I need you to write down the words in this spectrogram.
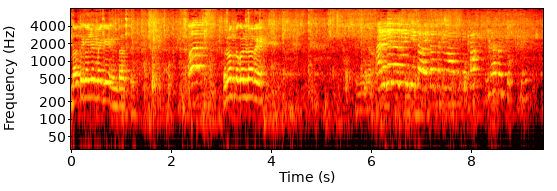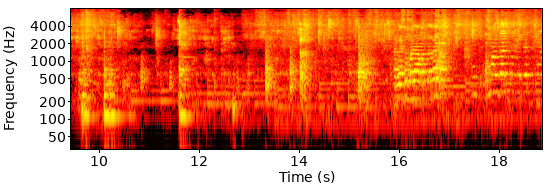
Dati kayo may ganyan dati. Dalawang tagal na rin. Ano na gagawin dito? Ito pati mga puti pa? Hanggang sa malapit na rin. Umanggal tumigas niya.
